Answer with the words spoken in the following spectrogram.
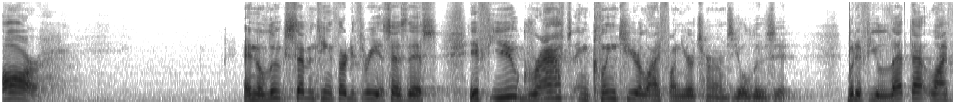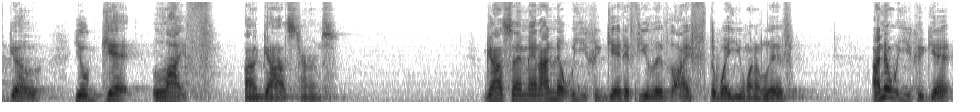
are. And in Luke 17 33, it says this If you grasp and cling to your life on your terms, you'll lose it. But if you let that life go, you'll get life on God's terms. God's saying, Man, I know what you could get if you live life the way you want to live. I know what you could get.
